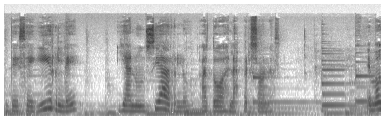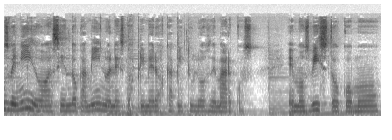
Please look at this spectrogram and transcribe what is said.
de seguirle y anunciarlo a todas las personas. Hemos venido haciendo camino en estos primeros capítulos de Marcos. Hemos visto cómo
